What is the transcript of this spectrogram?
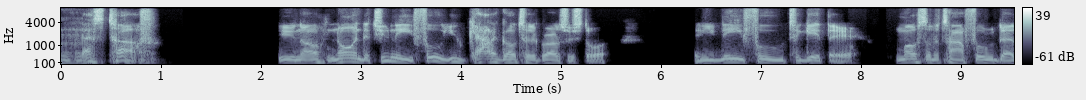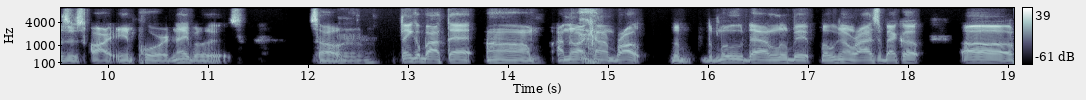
mm-hmm. that's tough. You know, knowing that you need food, you gotta go to the grocery store. And you need food to get there. Most of the time, food deserts are in poor neighborhoods. So mm-hmm. think about that. Um, I know I kind of brought the, the mood down a little bit, but we're gonna rise it back up. Uh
